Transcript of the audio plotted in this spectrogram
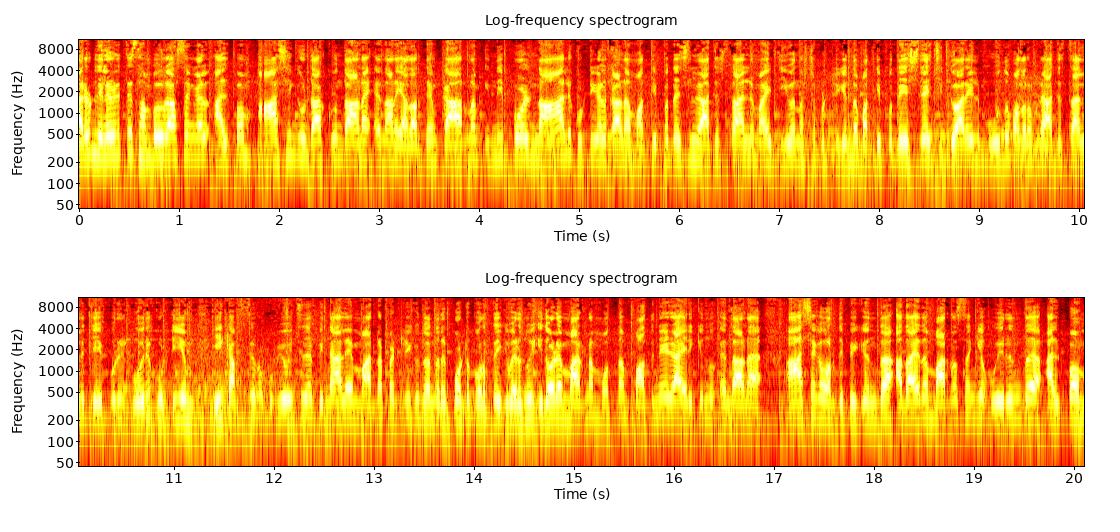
അരുൺ നിലവിലത്തെ സംഭവവികാസങ്ങൾ അല്പം ആശങ്കയുണ്ടാക്കുന്നതാണ് എന്നാണ് യാഥാർത്ഥ്യം. കാരണം ഇന്നിപ്പോൾ നാല് കുട്ടികൾക്കാണ് മധ്യപ്രദേശിലും രാജസ്ഥാനിലുമായി ജീവൻ നഷ്ടപ്പെട്ടിരിക്കുന്നത്. മധ്യപ്രദേശിലെ ചിദ്വാരയിൽ മൂന്നും അതോടൊപ്പം രാജസ്ഥാനിലെ ജയ്പൂരിൽ ഒരു കുട്ടിയും ഈ കപ്സിർ ഉപയോഗിച്ചതിന് പിന്നാലെ മരണപ്പെട്ടിരിക്കുന്നു എന്ന റിപ്പോർട്ട് പുറത്തേക്ക് വരുന്നു. ഇതോടെ മരണം മൊത്തം പതിനേഴായിരിക്കുന്നു എന്നാണ് ആശങ്ക വർദ്ധിപ്പിക്കുന്നത്. അതായത് മരണസംഖ്യ ഉയരുന്നത് അല്പം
